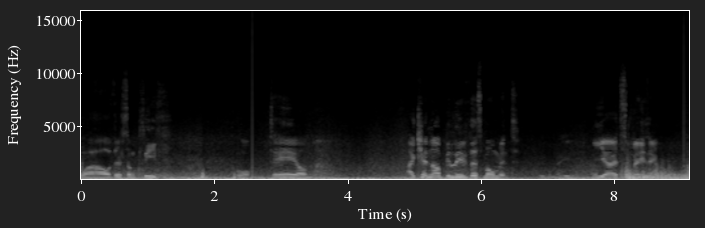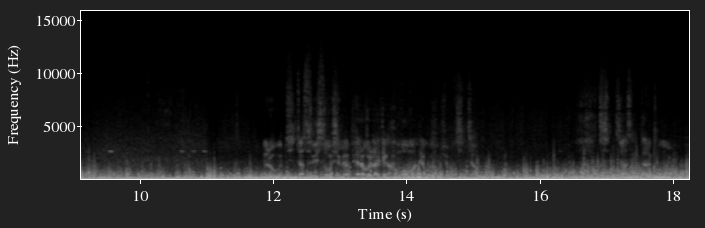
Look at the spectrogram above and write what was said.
Wow, there's some cliff. Cool. Damn. I cannot believe this moment. It's amazing, huh? Yeah, it's amazing. 여러분 진짜 스위스 오시면 패러글라이딩 한 번만 해보십시오 진짜 와, 진짜 색다른 경험입니다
